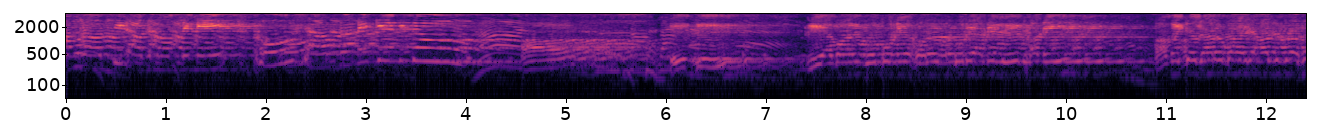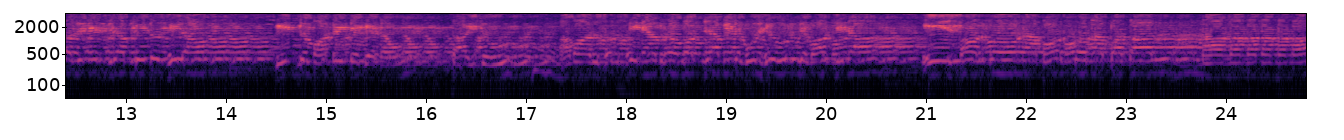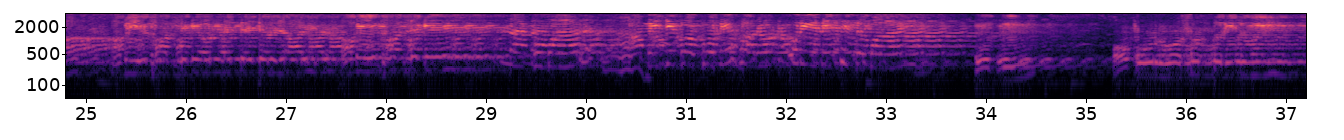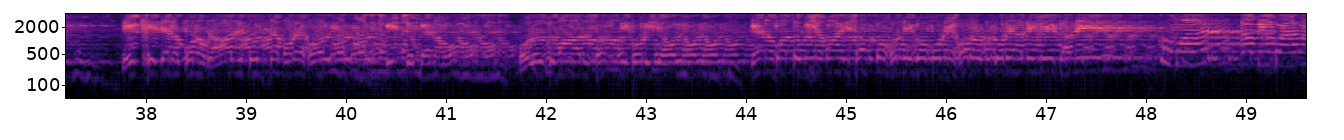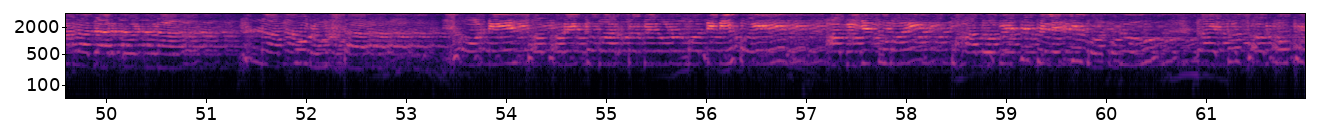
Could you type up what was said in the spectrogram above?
আমরা খুব সাবধানে কিন্তু। ক্রিয়াময় গোপনে হরণ করে আমি এখানে আমি তো দারোগায় রাজপ্রাসাদে নির্যাতিত ছিলাম, কিন্তু তাই তো আমার শক্তি নাগ্রহ আমি তো বুঝে উঠতে পারছি না। এই সর্ব না মর্ত না পাতাল না এখান থেকে অন্যত্রে চলে যাই আমি এখান থেকে না আমি যে গোপনে হরণ করে এনেছি তোমায়। অপূর্ব সুন্দরী তুমি। দেখে যেন কোন রাজকন্যা মনে হয় কিন্তু কেন? বলো তোমার সত্যি পরিচয়। কেন বা তুমি আমায় স্বর্গ হতে গোপনে হরণ করে আনিলে এখানে? তোমার আমি বাংলাদার Thank you.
